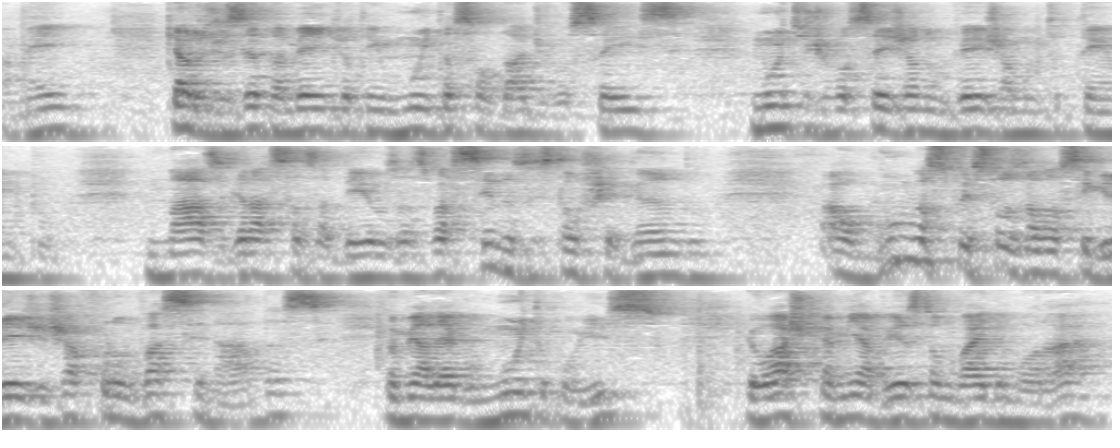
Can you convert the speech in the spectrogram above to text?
Amém? Quero dizer também que eu tenho muita saudade de vocês. Muitos de vocês já não vejo há muito tempo, mas graças a Deus as vacinas estão chegando. Algumas pessoas da nossa igreja já foram vacinadas. Eu me alegro muito com isso. Eu acho que a minha vez não vai demorar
